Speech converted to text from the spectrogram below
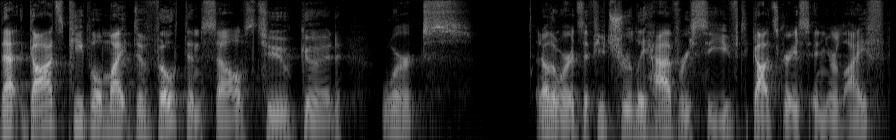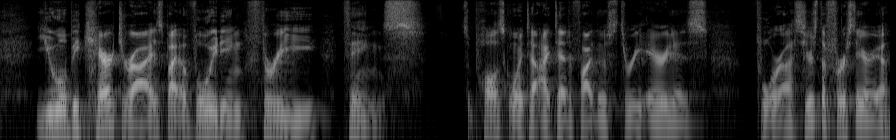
that God's people might devote themselves to good works. In other words, if you truly have received God's grace in your life, you will be characterized by avoiding three things. So, Paul's going to identify those three areas for us. Here's the first area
